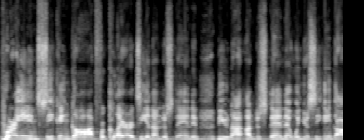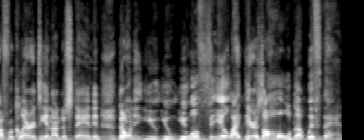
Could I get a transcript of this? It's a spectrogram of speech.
praying, seeking God for clarity and understanding. Do you not understand that when you're seeking God for clarity and understanding, don't you you you will feel like there is a holdup with that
